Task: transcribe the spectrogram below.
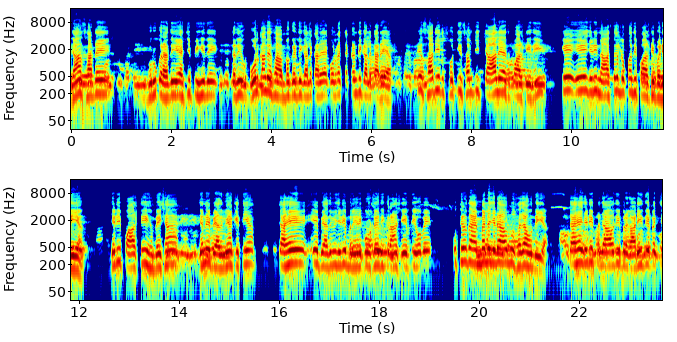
ਜਾਂ ਸਾਡੇ ਗੁਰੂ ਘਰਾਂ ਦੀ ਐਸਜੀਪੀਸੀ ਦੇ ਕਦੀ ਗੋਲਕਾਂ ਦੇ ਹਿਸਾਬ ਮੰਗਣ ਦੀ ਗੱਲ ਕਰ ਰਿਹਾ, ਗੋਲਕਾਂ ਚੱਕਣ ਦੀ ਗੱਲ ਕਰ ਰਿਹਾ। ਇਹ ਸਾਰੀ ਇੱਕ ਸੋਚੀ ਸਮਝੀ ਚਾਲ ਹੈ ਇਸ ਪਾਰਟੀ ਦੀ ਕਿ ਇਹ ਜਿਹੜੀ ਨਾਸਤਿਕ ਲੋਕਾਂ ਦੀ ਪਾਰਟੀ ਬਣੀ ਆ, ਜਿਹੜੀ ਪਾਰਟੀ ਹਮੇਸ਼ਾ ਜਿਹਨੇ ਬੇਅਦਬੀਆਂ ਕੀਤੀਆਂ, ਚਾਹੇ ਇਹ ਬੇਅਦਬੀ ਜਿਹੜੀ ਮਲੇਰਕੋਟਲੇ ਦੀ ਕਰਾਂ ਸ਼ੇਫ ਦੀ ਹੋਵੇ ਉੱਥੇ ਦਾ ਐਮਐਲਏ ਜਿਹੜਾ ਉਹਨੂੰ ਸਜ਼ਾ ਹੁੰਦੀ ਆ। ਚਾਹੇ ਜਿਹੜੀ ਪੰਜਾਬ ਦੀ ਬਰਗਾੜੀ ਦੇ ਵਿੱਚ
